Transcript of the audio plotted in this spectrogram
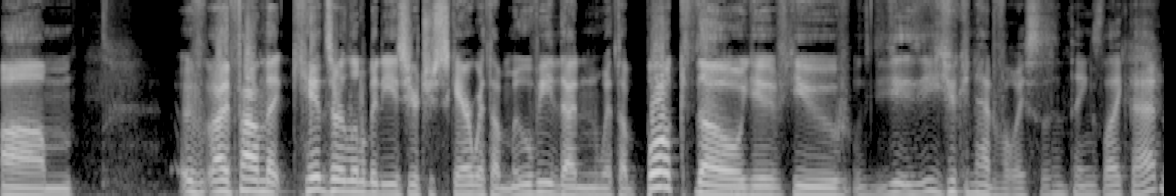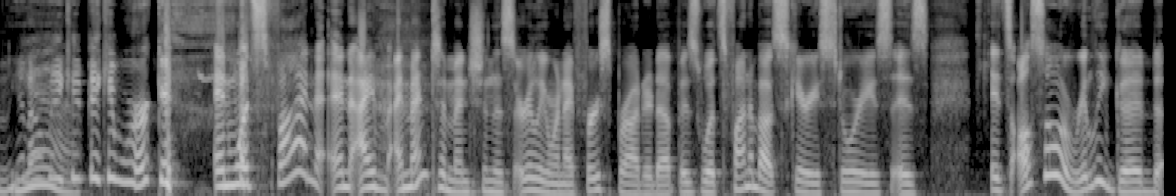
um, I found that kids are a little bit easier to scare with a movie than with a book, though. You you you, you can add voices and things like that, and you know make it make it work. and what's fun, and I, I meant to mention this earlier when I first brought it up, is what's fun about scary stories is it's also a really good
